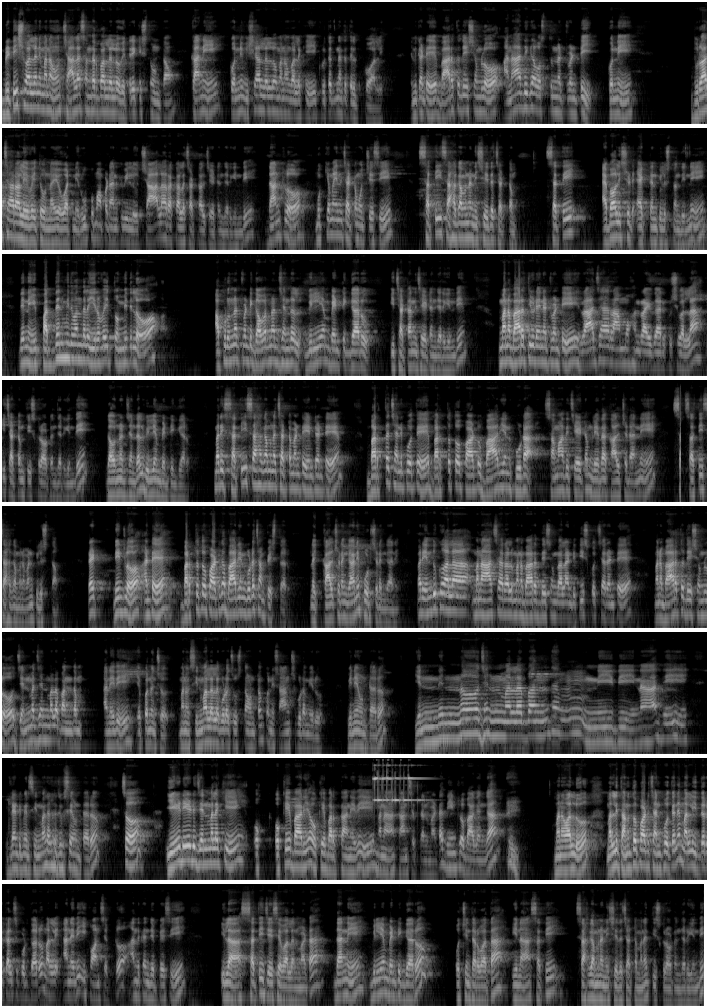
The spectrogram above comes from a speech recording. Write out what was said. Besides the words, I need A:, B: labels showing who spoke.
A: British వాళ్ళని మనం చాలా సందర్భాలలో వ్యతిరేకిస్తూ ఉంటాం కానీ కొన్ని విషయాలలో మనం వాళ్ళకి కృతజ్ఞత తెలుపుకోవాలి. ఎందుకంటే భారతదేశంలో అనాదిగా వస్తున్నటువంటి కొన్ని దురాచారాలు ఏవైతే ఉన్నాయో వాటిని రూపుమాపడానికి వీళ్ళు చాలా రకాల చట్టాలు చేయటం జరిగింది. దాంట్లో ముఖ్యమైన చట్టం వచ్చేసి సతీ సహగమన నిషేధ చట్టం. సతీ అబాలిషడ్ యాక్ట్ అని పిలుస్తుంది దీన్ని. దీన్ని పద్దెనిమిది వందల ఇరవై తొమ్మిదిలో అప్పుడున్నటువంటి గవర్నర్ జనరల్ విలియం బెంటిక్ గారు ఈ చట్టాన్ని చేయటం జరిగింది. మన భారతీయుడైనటువంటి రాజా రామ్మోహన్ రాయ్ గారి కృషి వల్ల ఈ చట్టం తీసుకురావటం జరిగింది గవర్నర్ జనరల్ విలియం బెంటిక్ గారు. మరి సతీ సహగమన చట్టం అంటే ఏంటంటే భర్త చనిపోతే భర్తతో పాటు భార్యను కూడా సమాధి చేయటం లేదా కాల్చడాన్ని స- సతీ సహగమనం అని పిలుస్తాం. రైట్? దీంట్లో అంటే భర్తతో పాటుగా భార్యను కూడా చంపేస్తారు. లైక్ కాల్చడం కానీ పూడ్చడం కానీ మరి ఎందుకు అలా మన ఆచారాలు మన భారతదేశంలో అలాంటివి తీసుకొచ్చారంటే మన భారతదేశంలో జన్మ జన్మల బంధం అనేది ఎప్పటి నుంచో మనం సినిమాలలో కూడా చూస్తూ ఉంటాం. కొన్ని సాంగ్స్ కూడా మీరు వినే ఉంటారు. ఎన్నెన్నో జన్మల బంధం నీది నాది ఇట్లాంటి మీరు సినిమాలలో చూసే ఉంటారు. సో ఏడేడు జన్మలకి ఒక్- ఒకే భార్య ఒకే భర్త అనేది మన కాన్సెప్ట్ అనమాట దీంట్లో భాగంగా మన వాళ్ళు మళ్ళీ తనతో పాటు చనిపోతేనే మళ్ళీ ఇద్దరు కలిసి పుడతారు మళ్ళీ అనేది ఈ కాన్సెప్ట్. అందుకని చెప్పేసి ఇలా సతీ చేసేవాళ్ళు అనమాట దాన్ని విలియం బెంటిక్ గారు వచ్చిన తర్వాత ఈయన సతీ సహగమన నిషేధ చట్టం అనేది తీసుకురావడం జరిగింది.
